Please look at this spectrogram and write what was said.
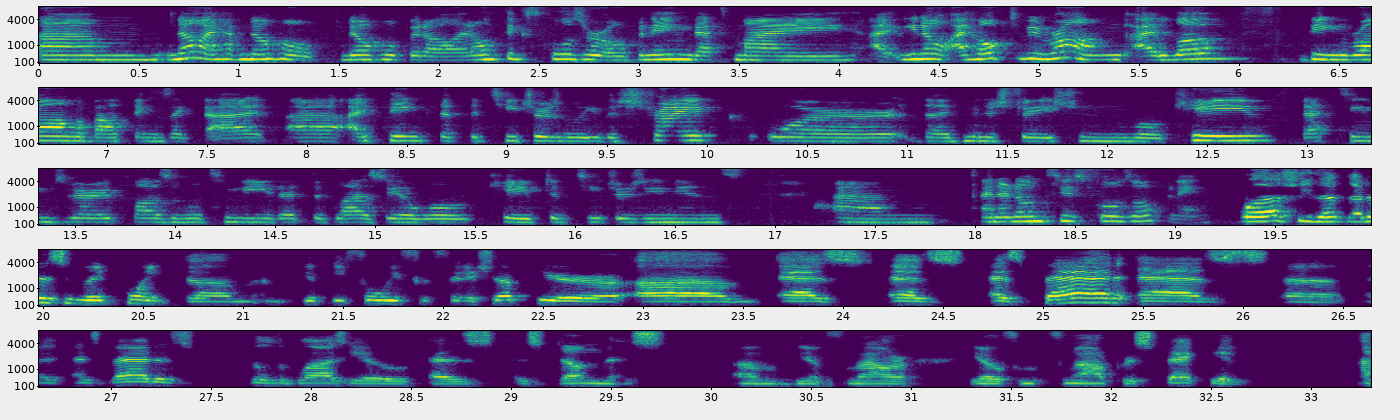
um, no, I have no hope, no hope at all. I don't think schools are opening. That's my, I, you know, I hope to be wrong. I love being wrong about things like that. Uh, I think that the teachers will either strike or the administration will cave. That seems very plausible to me that de Blasio will cave to the teachers' unions. Um, and I don't see schools opening. Well, actually, that, that is a great point. Um, before we finish up here, um, as as as bad as uh, as bad as Bill De Blasio has has done this, um, you know, from our, you know, from, from our perspective.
